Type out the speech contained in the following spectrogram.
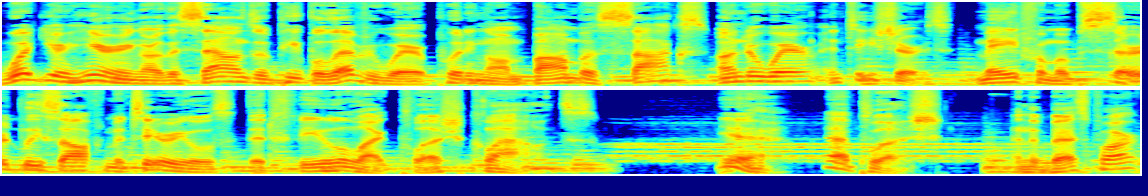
What you're hearing are the sounds of people everywhere putting on Bombas socks, underwear, and t-shirts made from absurdly soft materials that feel like plush clouds. Yeah, that plush. And the best part?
